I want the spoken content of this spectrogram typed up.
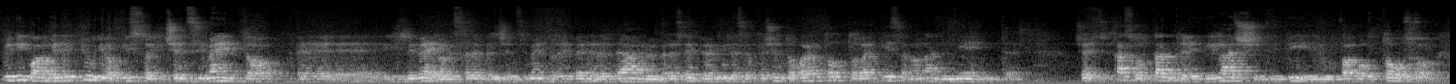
vi dico anche di più, io ho visto il censimento, eh, il rivelo che sarebbe il censimento dei beni delle anime, per esempio nel 1748 la Chiesa non ha niente, cioè ha soltanto i lasciti di un facoltoso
